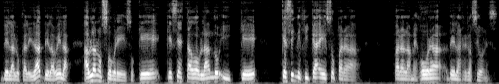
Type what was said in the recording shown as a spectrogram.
de la localidad de La Vela. Háblanos sobre eso, qué, qué se ha estado hablando y qué, qué significa eso para, para la mejora de las relaciones.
